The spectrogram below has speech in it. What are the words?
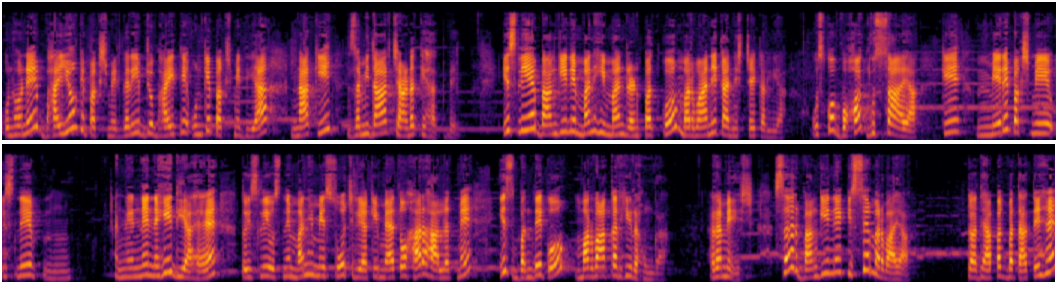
उन्होंने भाइयों के पक्ष में, गरीब जो भाई थे, उनके पक्ष में दिया, ना कि जमींदार चाणक के हक में। इसलिए बांगी ने मन ही मन रणपत को मरवाने का निश्चय कर लिया। उसको बहुत गुस्सा आया कि मेरे पक्ष में इसने निर्णय नहीं दिया है तो इसलिए उसने मन में सोच लिया कि मैं तो हर हालत में इस बंदे को मरवा कर ही रहूँगा। रमेश, सर बांगी ने किससे मरवाया? तो अध्यापक बताते हैं,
